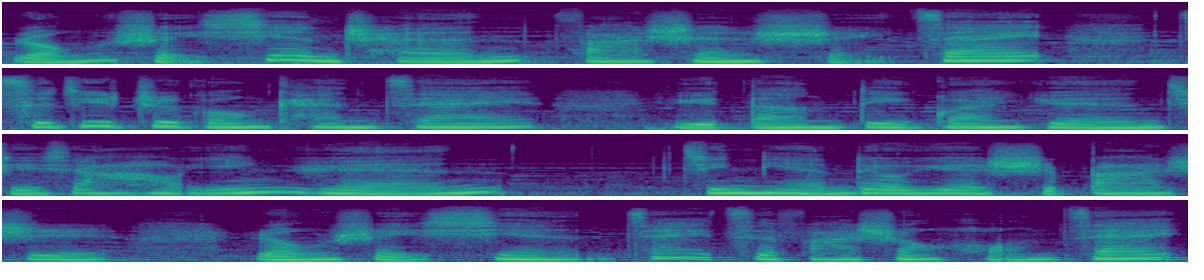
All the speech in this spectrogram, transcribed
融水县城发生水灾，慈济志工勘灾，与当地官员结下好姻缘。今年六月十八日，融水县再次发生洪灾，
